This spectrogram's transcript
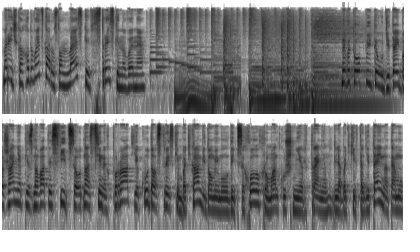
Марічка Ходовицька, Руслан Леськів, Стрийські новини. Не витоптуйте у дітей бажання пізнавати світ. Це одна з цінних порад, яку дав стрийським батькам відомий молодий психолог Роман Кушнір. Тренінг для батьків та дітей на тему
